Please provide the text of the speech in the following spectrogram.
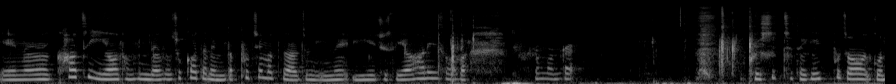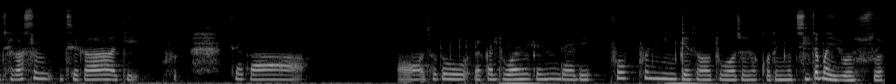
얘는 카드 이어 당첨돼서 축하드립니다. 푸짐하게 나좀 이해해주세요. 할인서가 제가 쓴 건데 글씨체 되게 이쁘죠? 이건 제가 쓴 제가 이렇게 제가 어 저도 약간 도와주긴 했는데 리프프님께서 도와주셨거든요. 진짜 많이 도와줬어요.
